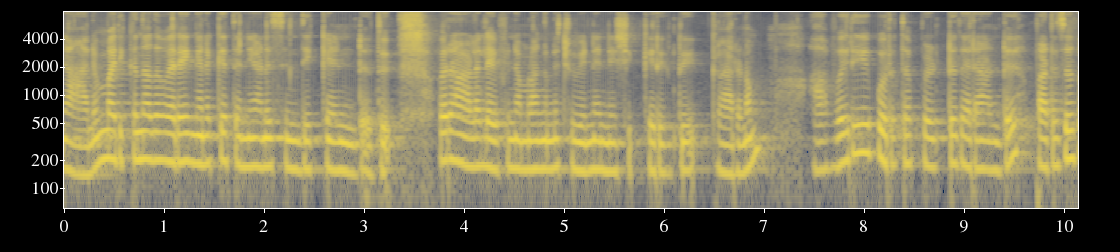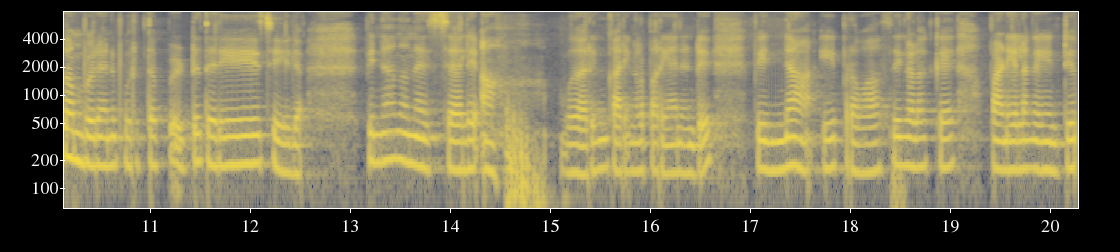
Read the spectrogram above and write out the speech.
ഞാനും മരിക്കുന്നത് വരെ ഇങ്ങനെയൊക്കെ തന്നെയാണ് ചിന്തിക്കേണ്ടത്. ഒരാളെ ലൈഫിൽ നമ്മളങ്ങനെ ചുവിനെ അന്വേഷിക്കരുത്. കാരണം അവർ പൊരുത്തപ്പെട്ട് തരാണ്ട് പഠിച്ച തമ്പുരാന് പൊരുത്തപ്പെട്ട് തരേ ചെയ്യില്ല. പിന്നെ എന്താണെന്ന് വെച്ചാൽ ആ വേറെയും കാര്യങ്ങൾ പറയാനുണ്ട്. പിന്നെ ഈ പ്രവാസികളൊക്കെ പണിയെല്ലാം കഴിഞ്ഞിട്ട്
